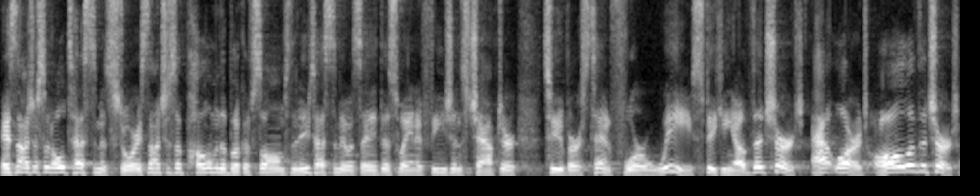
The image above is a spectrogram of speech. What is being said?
It's not just an Old Testament story. It's not just a poem in the book of Psalms. The New Testament would say it this way in Ephesians chapter 2, verse 10 For we, speaking of the church at large, all of the church,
